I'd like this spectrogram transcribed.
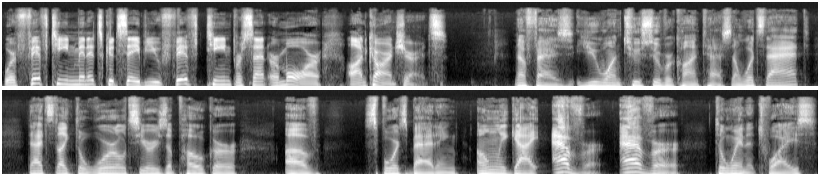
where 15 minutes could save you 15% or more on car insurance. Now, Fez, you won two super contests. And what's that? That's like the World Series of Poker of sports betting. Only guy ever, ever to win it twice.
